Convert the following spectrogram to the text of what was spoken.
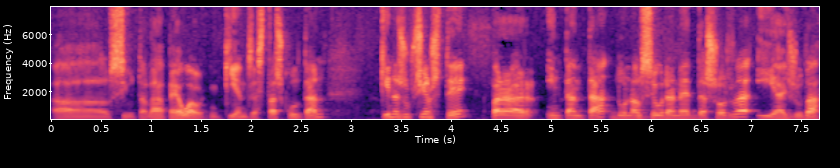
el ciutadà a peu, el, qui ens està escoltant, quines opcions té per intentar donar el seu granet de sorra i ajudar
